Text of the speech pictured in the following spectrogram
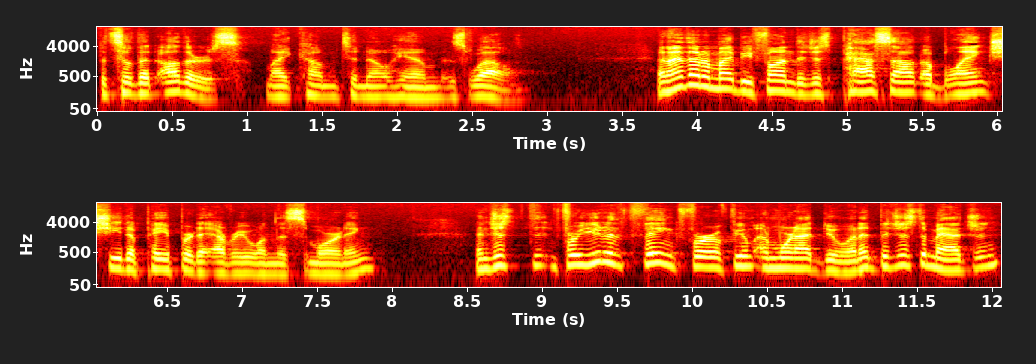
but so that others might come to know him as well. And I thought it might be fun to just pass out a blank sheet of paper to everyone this morning. And just for you to think for a few, and we're not doing it, but just imagine.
